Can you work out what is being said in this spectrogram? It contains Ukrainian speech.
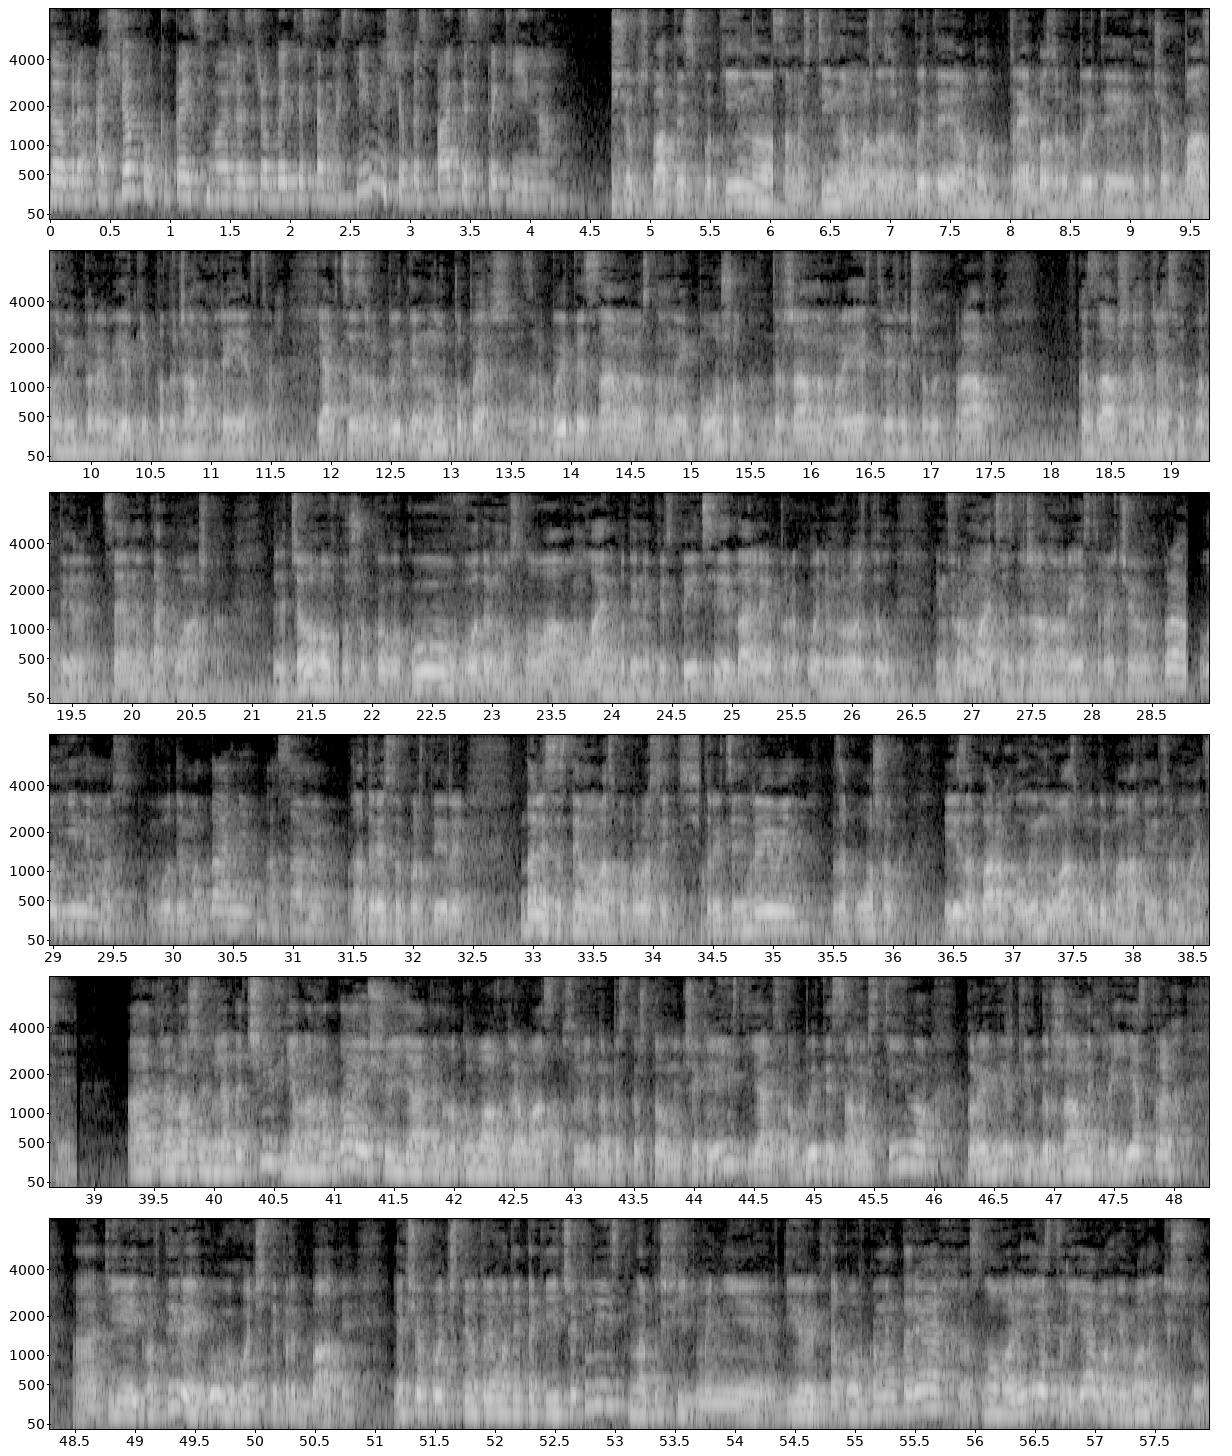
Добре, а що покупець може зробити самостійно, щоб спати спокійно? Щоб спати спокійно, самостійно можна зробити або треба зробити хоча б базові перевірки по державних реєстрах. Як це зробити? Ну, по-перше, зробити саме основний пошук в державному реєстрі речових прав, вказавши адресу квартири. Це не так важко. Для цього в пошуковику вводимо слова онлайн будинок юстиції. Далі переходимо в розділ інформація з державного реєстру речових прав. Логінимось, вводимо дані, а саме адресу квартири. Далі система вас попросить 30 гривень за пошук, і за пару хвилин у вас буде багато інформації. А для наших глядачів я нагадаю, що я підготував для вас абсолютно безкоштовний чек-ліст, як зробити самостійно перевірки в державних реєстрах е, тієї квартири, яку ви хочете придбати. Якщо хочете отримати такий чек-ліст, напишіть мені в Дірект або в коментарях слово реєстр, я вам його надішлю.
